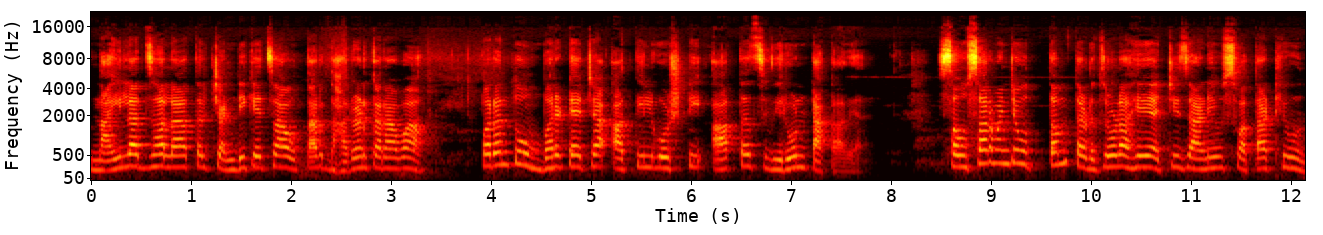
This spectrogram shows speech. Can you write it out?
नाईलाज झाला तर चंडिकेचा अवतार धारण करावा. परंतु उंबरट्याच्या आतील गोष्टी आतच विरून टाकाव्यात संसार म्हणजे उत्तम तडजोड आहे याची जाणीव स्वतः ठेवून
